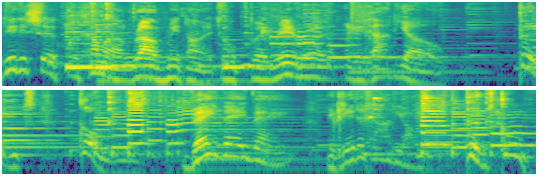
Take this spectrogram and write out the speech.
dit is het programma Round Midnight op ridderradio.com www.ridderradio.com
